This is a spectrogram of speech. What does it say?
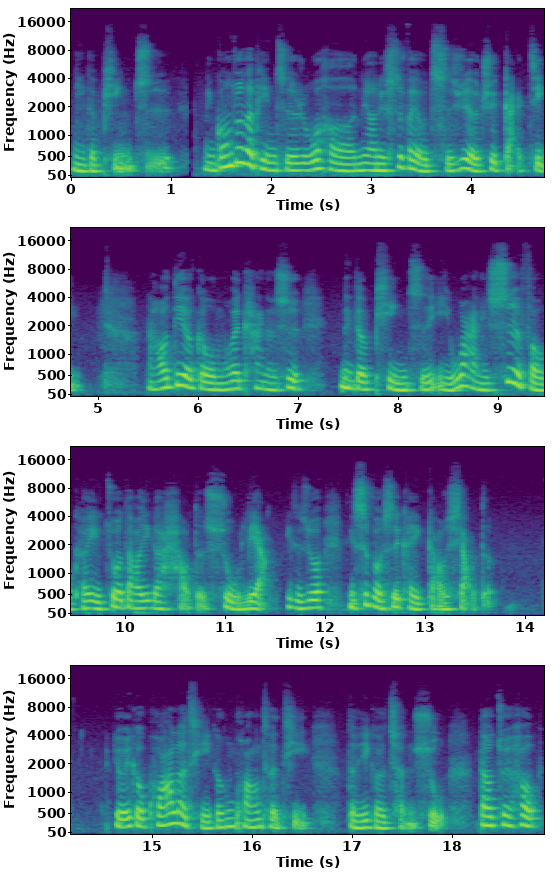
你的品质。你工作的品质如何？你有你是否有持续的去改进？然后第二个我们会看的是你的品质以外，你是否可以做到一个好的数量，意思说你是否是可以高效的，有一个 quality 跟 quantity 的一个陈述。到最后，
